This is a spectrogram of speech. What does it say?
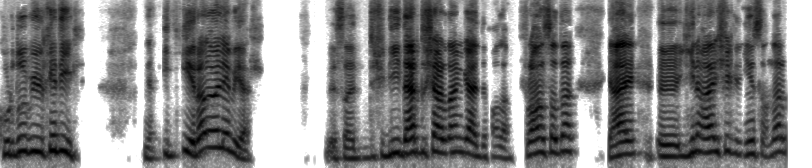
kurduğu bir ülke değil. Yani İran öyle bir yer. Mesela lider dışarıdan geldi falan. Fransa'da yani e, yine aynı şekilde insanlar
